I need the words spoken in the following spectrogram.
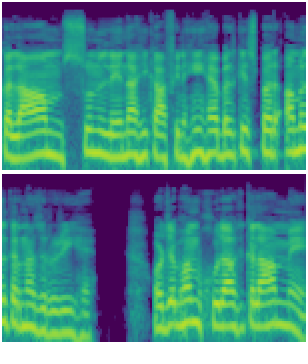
کلام سن لینا ہی کافی نہیں ہے، بلکہ اس پر عمل کرنا ضروری ہے۔ اور جب ہم خدا کے کلام میں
